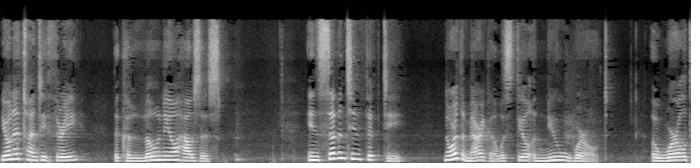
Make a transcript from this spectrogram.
Unit 23 The Colonial Houses. In 1750, North America was still a new world, a world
